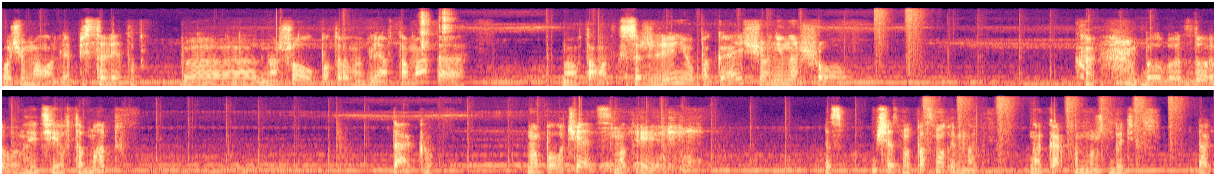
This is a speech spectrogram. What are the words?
Очень мало для пистолета. Э, нашел патроны для автомата. Но автомат, к сожалению, пока еще не нашел. Было бы здорово найти автомат. Так, ну получается, смотри. Сейчас, сейчас мы посмотрим на, на карту, может быть. Так.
